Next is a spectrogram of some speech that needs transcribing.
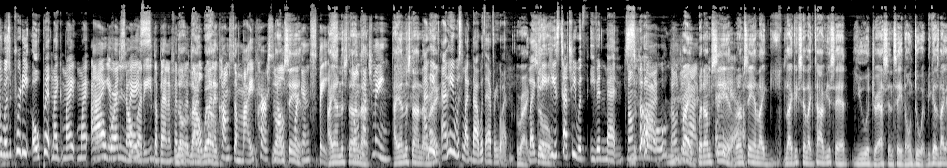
it was pretty open like my my I our ain't giving workspace nobody the benefit No, of the like, doubt well- when it comes to my personal saying, friggin' space. I understand Don't that. touch me. I understand that, and right? he and he was like that with everyone Right, like so- he, he's touchy with even men Don't so, do that. Don't do right, that. but I'm saying, but Yeah. I'm saying, like, like I said, like Tavia said, you address and say, don't do it because, like,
